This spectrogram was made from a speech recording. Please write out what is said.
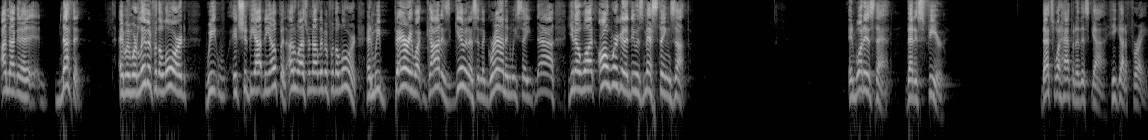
I'm not going to, nothing. And when we're living for the Lord, we, it should be out in the open. Otherwise, we're not living for the Lord. And we bury what God has given us in the ground and we say, nah, you know what? All we're going to do is mess things up. And what is that? That is fear. That's what happened to this guy. He got afraid.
